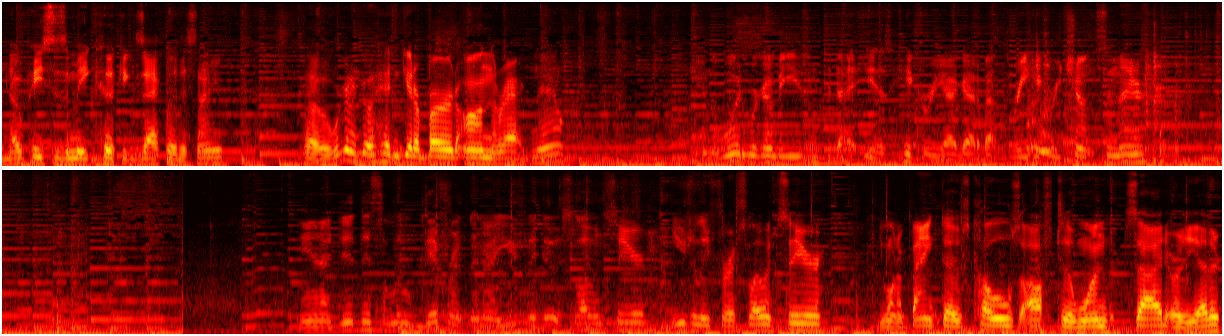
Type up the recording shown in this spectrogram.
no pieces of meat cook exactly the same. So we're gonna go ahead and get our bird on the rack now. And the wood we're gonna be using today is hickory. I got about three hickory chunks in there. And I did this a little different than I usually do a slow and sear. Usually for a slow and sear, you want to bank those coals off to one side or the other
